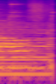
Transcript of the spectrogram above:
house.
